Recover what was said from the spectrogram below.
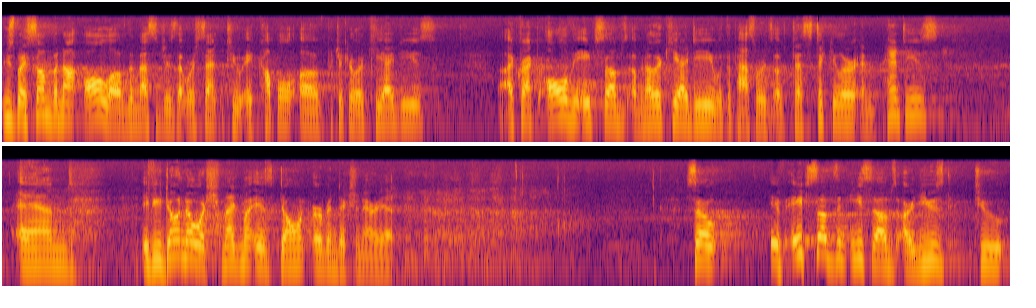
used by some but not all of the messages that were sent to a couple of particular key IDs. I cracked all the H subs of another key ID with the passwords of testicular and panties. And if you don't know what schmegma is, don't Urban Dictionary it. so if H subs and E subs are used to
